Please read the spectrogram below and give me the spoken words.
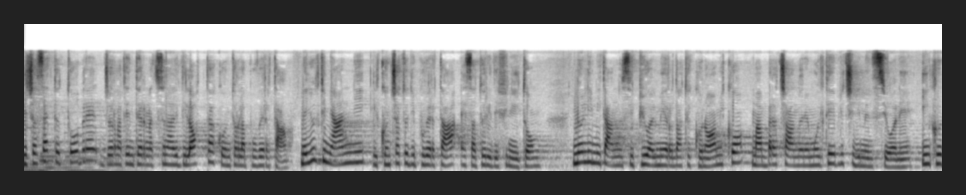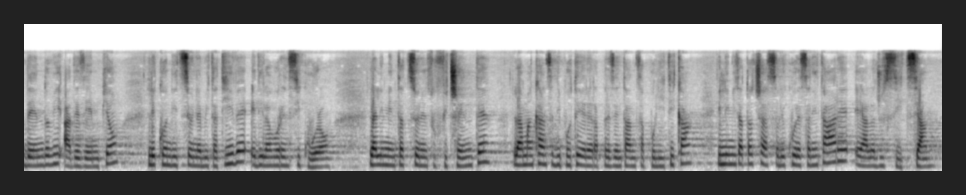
17 ottobre, giornata internazionale di lotta contro la povertà. Negli ultimi anni il concetto di povertà è stato ridefinito, non limitandosi più al mero dato economico, ma abbracciandone molteplici dimensioni, includendovi, ad esempio, le condizioni abitative e di lavoro insicuro, l'alimentazione insufficiente, la mancanza di potere e rappresentanza politica, il limitato accesso alle cure sanitarie e alla giustizia.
